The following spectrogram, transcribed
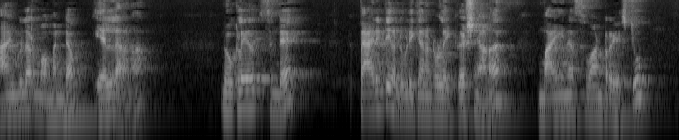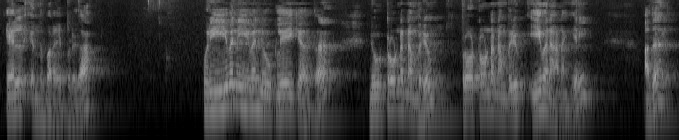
ആംഗുലർ മൊമെന്റം എൽ ആണ്. ന്യൂക്ലിയസിന്റെ പാരിറ്റി കണ്ടുപിടിക്കാനായിട്ടുള്ള ഇക്വേഷനാണ് minus one raise to L എന്ന് പറയപ്പെടുക. ഒരു ഈവൻ ഈവൻ ന്യൂക്ലിയയ്ക്കകത്ത് ന്യൂട്രോണിന്റെ നമ്പരും പ്രോട്ടോണിന്റെ നമ്പരും ഈവൻ ആണെങ്കിൽ അത്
